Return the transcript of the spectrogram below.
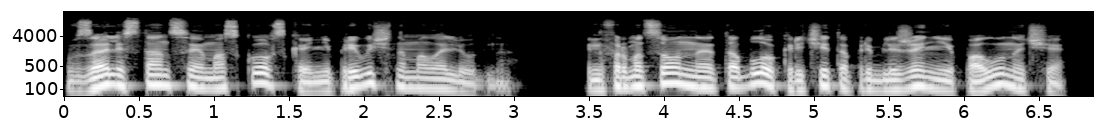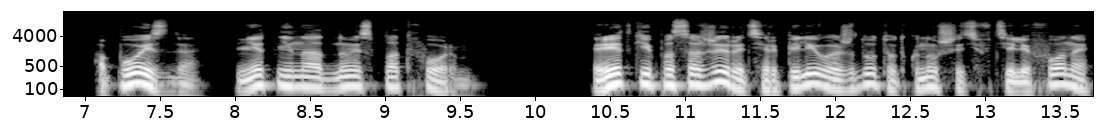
В зале станция Московская непривычно малолюдно. Информационное табло кричит о приближении полуночи, а поезда нет ни на одной из платформ. Редкие пассажиры терпеливо ждут, уткнувшись в телефоны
